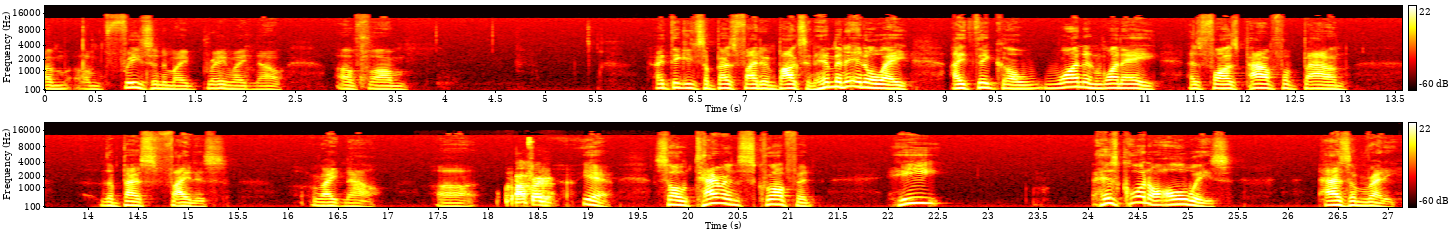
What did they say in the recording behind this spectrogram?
I'm I'm freezing in my brain right now. Of um, I think he's the best fighter in boxing. Him and Inoue, I think, are one and one A as far as pound for pound, the best fighters right now. Uh, Crawford? Yeah. So Terence Crawford, he his corner always has him ready.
